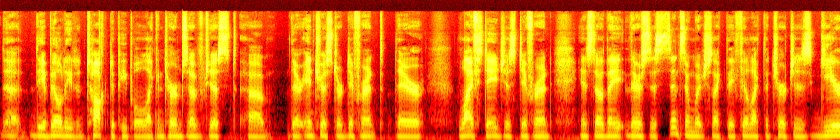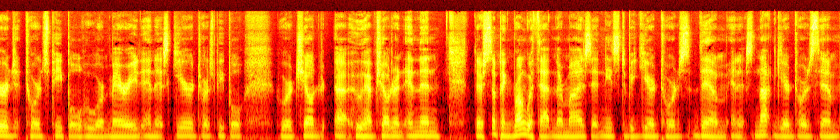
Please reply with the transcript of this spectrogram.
the, the ability to talk to people, like in terms of just um, their interests are different, their life stage is different, and so they there's this sense in which like they feel like the church is geared towards people who are married, and it's geared towards people who are children uh, who have children, and then there's something wrong with that in their minds. that needs to be geared towards them, and it's not geared towards them.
